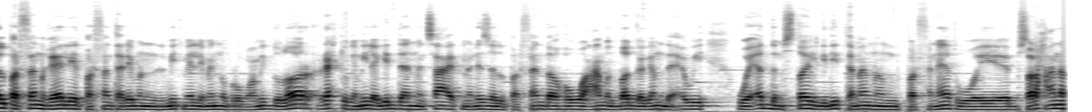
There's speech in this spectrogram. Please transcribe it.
البرفان غالي البرفان تقريبا ال 100 مللي منه ب 400 دولار. ريحته جميلة جدا من ساعة ما نزل البرفان ده وهو عامل ضجة جامدة قوي وقدم style جديد تماما من البرفانات وبصراحة أنا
